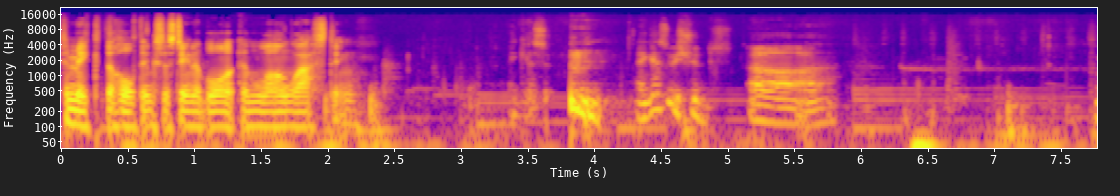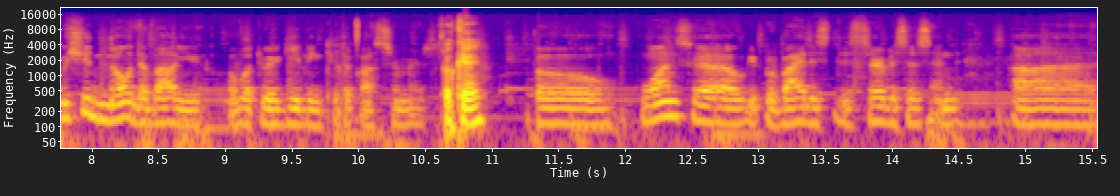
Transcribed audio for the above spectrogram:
to make the whole thing sustainable and long lasting? I guess I guess we should uh, we should know the value of what we're giving to the customers. Okay. So once uh, we provide this, these services and uh,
